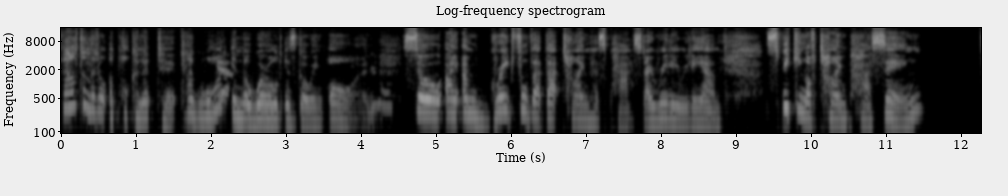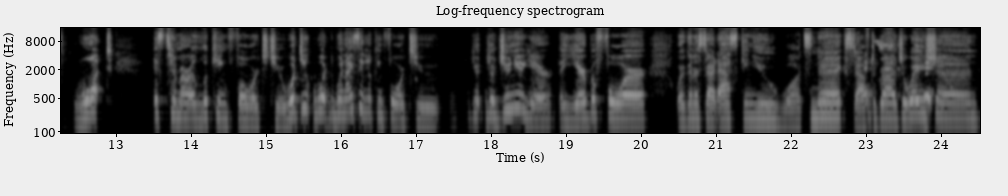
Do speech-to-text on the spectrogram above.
felt a little apocalyptic. Like what yeah. in the world is going on? So I, I'm grateful that that time has passed. I really, really am. Speaking of time passing, what is Tamera looking forward to? What do you what when I say looking forward to your, your junior year, the year before, we're gonna start asking you what's next after graduation.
